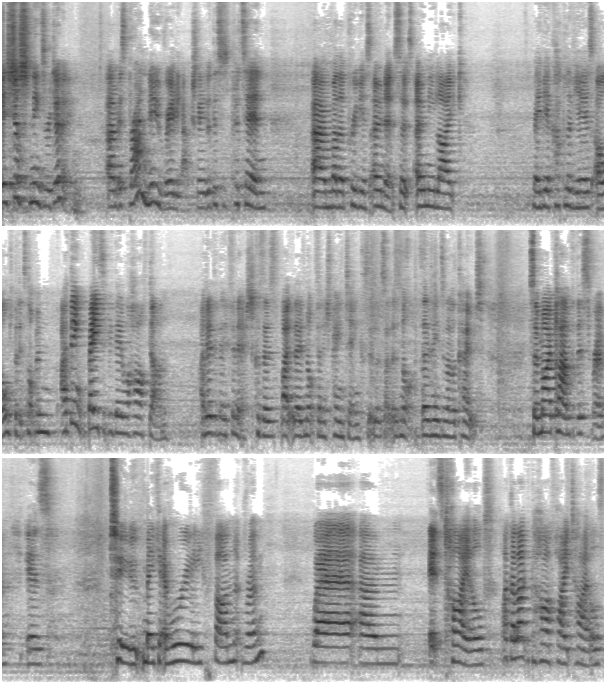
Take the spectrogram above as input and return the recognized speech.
it just needs redoing. Um, it's brand new, really. Actually, this was put in um, by the previous owners, so it's only like maybe a couple of years old, but it's not been. I think basically they were half done. I don't think they finished because there's like they've not finished painting because it looks like there's not there needs another coat. So my plan for this room is to make it a really fun room where um, it's tiled. Like I like the half height tiles,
